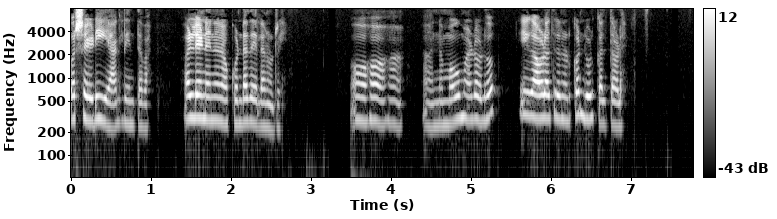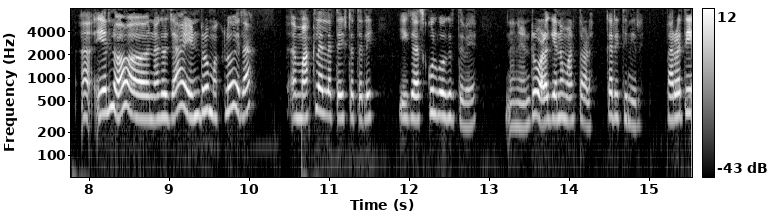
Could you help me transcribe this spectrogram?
ವರ್ಷ ಇಡೀ ಆಗಲಿ ಅಂತವ. ಒಳ್ಳೆಣ್ಣೆನ ನಾವು ಕೊಂಡದೇ ಇಲ್ಲ ನೋಡ್ರಿ. ಓಹೋ, ಹಾಂ. ನಮ್ಮವ್ವ ಮಾಡೋಳು. ಈಗ ಅವಳ ಹತ್ರ ನೋಡ್ಕೊಂಡು ಇವಳು ಕಲ್ತಾವಳೆ. ಎಲ್ಲೋ, ನಗರಜ, ಹೆಂಡ್ರು ಮಕ್ಕಳು ಇಲ್ಲ? ಮಕ್ಕಳೆಲ್ಲ ಇಷ್ಟೊತ್ತಲ್ಲಿ. ಈಗ ಸ್ಕೂಲ್ಗೆ ಹೋಗಿರ್ತೇವೆ. ನನ್ನ ಹೆಂಡ್ರು ಒಳಗೇನೋ ಮಾಡ್ತಾಳೆ ಕರಿತೀನಿ ರೀ. ಪಾರ್ವತಿ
